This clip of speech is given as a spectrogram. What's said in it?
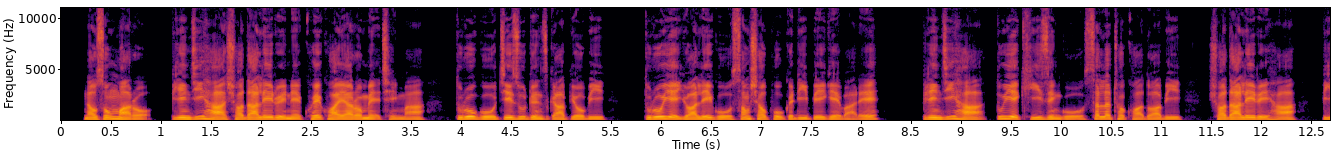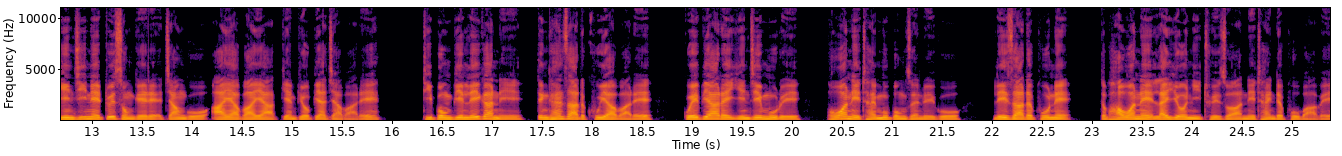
။နောက်ဆုံးမှာတော့ပြင်ကြီးဟာရှော်သားလေးတွေနဲ့ခွဲခွာရတော့မယ့်အချိန်မှာသူတို့ကိုကျေးဇူးတင်စကားပြောပြီးသူတို့ရဲ့ရွာလေးကိုစောင့်ရှောက်ဖို့ကတိပေးခဲ့ပါတယ်။ပြင်ကြီးဟာသူ့ရဲ့ခီးစဉ်ကိုဆက်လက်ထွက်ခွာသွားပြီးရှော်သားလေးတွေဟာပြင်ကြီးနဲ့တွေ့ဆုံခဲ့တဲ့အကြောင်းကိုအားရပါးရပြန်ပြောပြကြပါတယ်။ဒီပုံပြင်လေးကနေသင်ခန်းစာတစ်ခုရပါတယ်။ကွဲပြားတဲ့ယဉ်ကျေးမှုတွေဘဝနေထိုင်မှုပုံစံတွေကိုလေးစားတတ်ဖို့နဲ့ တဘာဝနဲ့လိုက်ရောညီထွေစွာနေထိုင်တတ်ဖို့ပါပဲ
